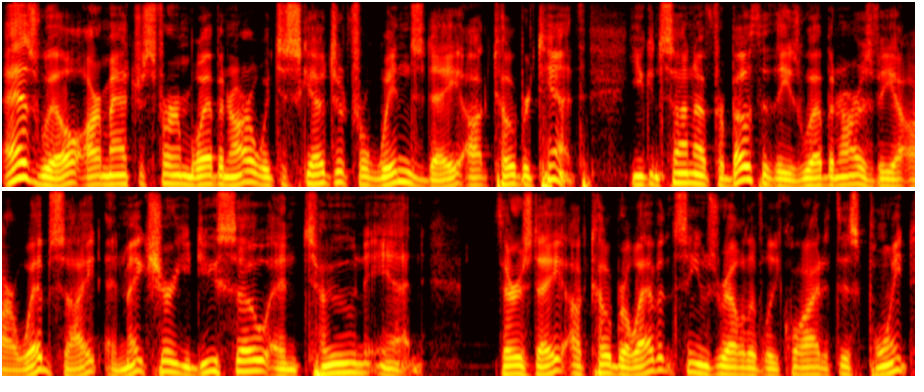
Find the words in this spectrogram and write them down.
As will our Mattress Firm webinar, which is scheduled for Wednesday, October 10th. You can sign up for both of these webinars via our website and make sure you do so and tune in. Thursday, October 11th, seems relatively quiet at this point.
